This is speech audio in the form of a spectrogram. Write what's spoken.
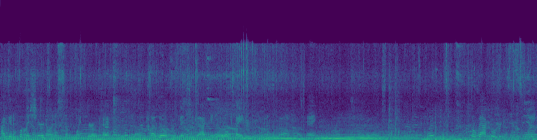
I'm going to put my shirt on at some point here, okay? But we'll, we'll get you back in a little tighter as well, okay? Go back over to this point,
